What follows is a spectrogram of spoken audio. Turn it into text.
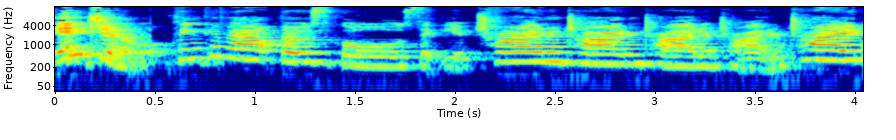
in general, think about those goals that you've tried and tried and tried and tried and tried.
